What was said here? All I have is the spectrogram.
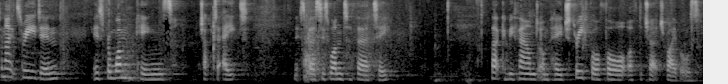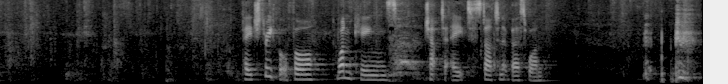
Tonight's reading is from 1 Kings chapter 8, and it's verses 1 to 30. That can be found on page 344 of the Church Bibles. Page 344, 1 Kings chapter 8, starting at verse 1.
